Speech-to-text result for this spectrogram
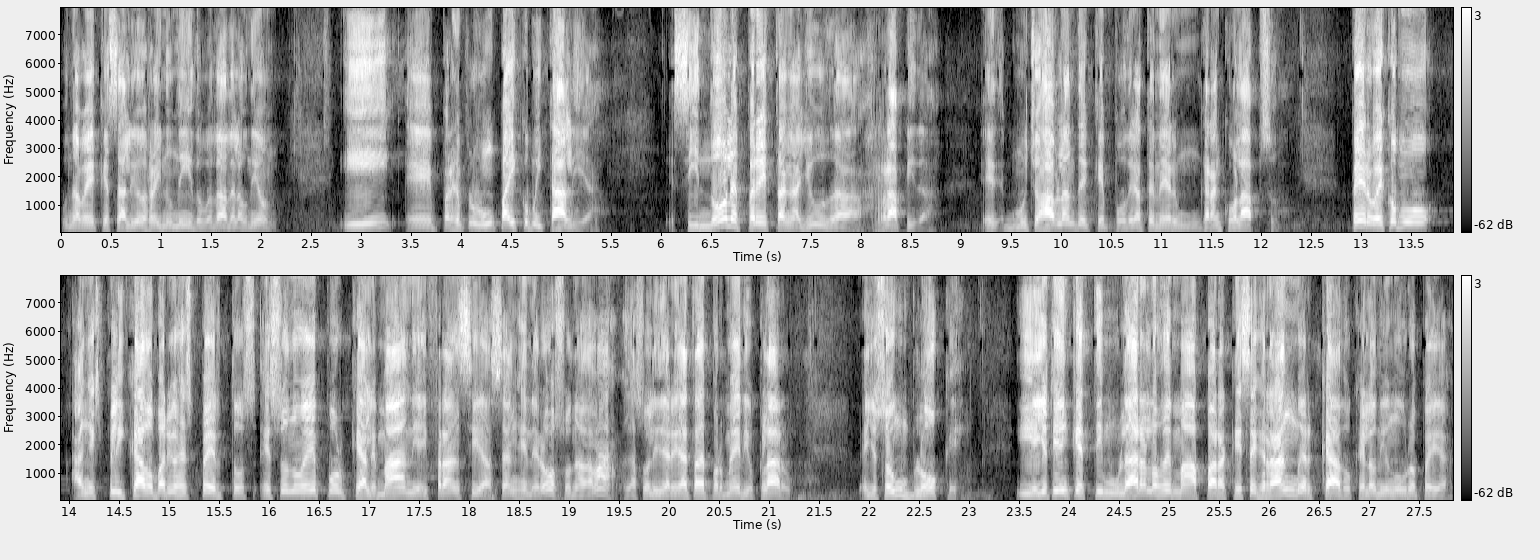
una vez que salió el Reino Unido, ¿verdad?, de la Unión. Y, eh, por ejemplo, un país como Italia, si no le prestan ayuda rápida, eh, muchos hablan de que podría tener un gran colapso. Pero es como han explicado varios expertos, eso no es porque Alemania y Francia sean generosos nada más. La solidaridad está de por medio, claro. Ellos son un bloque y ellos tienen que estimular a los demás para que ese gran mercado que es la Unión Europea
